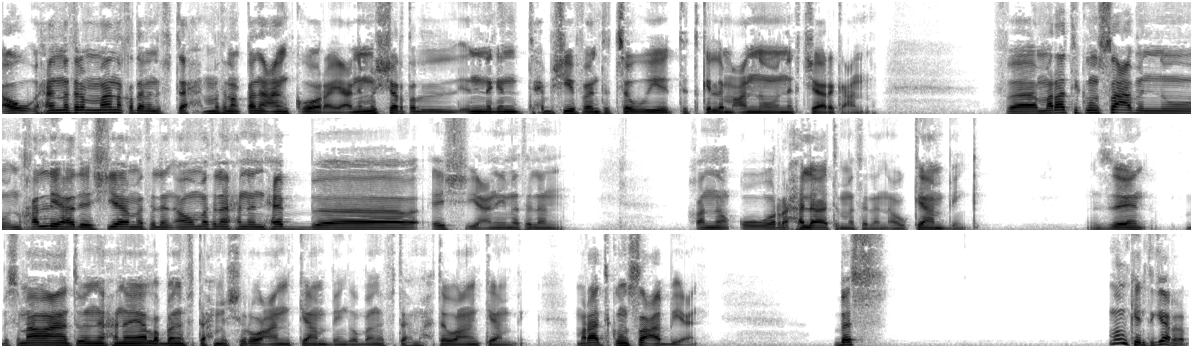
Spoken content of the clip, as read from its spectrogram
أو إحنا مثلا ما نقدر نفتح مثلا قناة عن كورة. يعني مش شرط إنك تحب شيء فانت تسوي تتكلم عنه وإنك تشارك عنه. فمرات يكون صعب إنه نخلي هذه الأشياء مثلا أو مثلا إحنا نحب آه إيش يعني مثلا خلينا نقول رحلات مثلا أو camping زين؟ بس ما معناته إن إحنا يلا بنفتح مشروع عن camping أو بنفتح محتوى عن camping مرات يكون صعب يعني. بس ممكن تقرب.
